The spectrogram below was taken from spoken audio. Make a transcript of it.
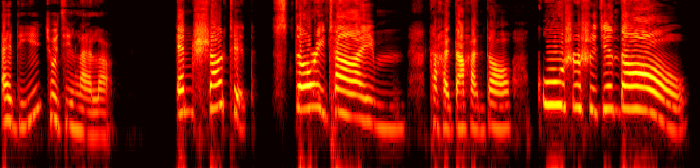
艾迪就进来了，and shouted story time，他还大喊道：“故事时间到！”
